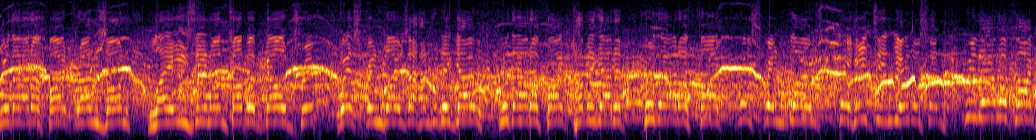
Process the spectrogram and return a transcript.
Without a fight runs on. Lays in on top of Gold Trip. West Wind blows 100 to go. Without a fight coming at it. Without a fight. West Wind blows. The heads in unison. Without a fight.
